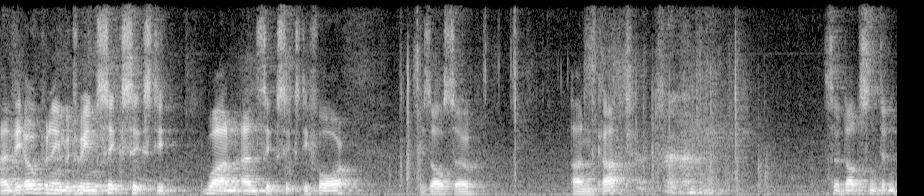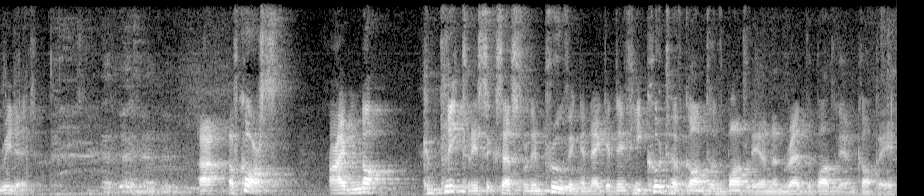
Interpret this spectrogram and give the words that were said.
and the opening between 661 and 664 is also uncut. So Dodgson didn't read it. Uh, of course, I'm not completely successful in proving a negative. He could have gone to the Bodleian and read the Bodleian copy,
